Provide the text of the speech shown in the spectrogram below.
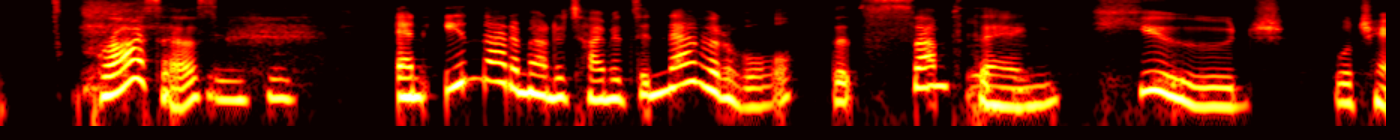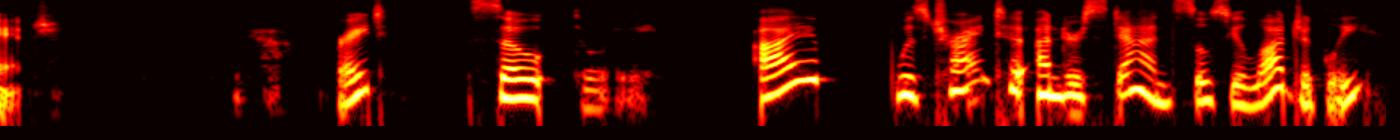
process mm-hmm. And in that amount of time it's inevitable that something mm-hmm. huge will change yeah right so totally. I was trying to understand sociologically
